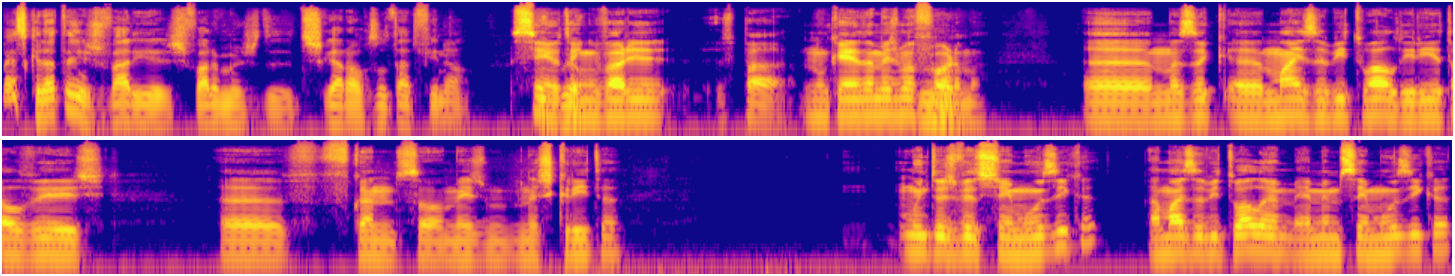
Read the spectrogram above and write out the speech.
bem, se calhar tens várias formas de, de chegar ao resultado final. Sim, eu tenho várias. Pá, nunca é da mesma Hum. forma. Ah, mas a, a mais habitual, diria talvez, ah, focando só mesmo na escrita, muitas vezes sem música. A mais habitual é, é mesmo sem música.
